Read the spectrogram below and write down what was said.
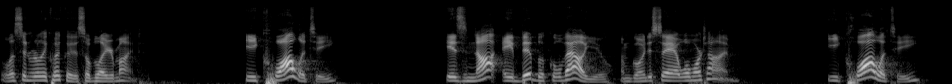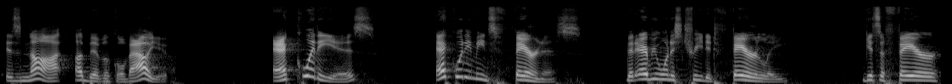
Listen really quickly, this will blow your mind. Equality is not a biblical value. I'm going to say it one more time. Equality is not a biblical value. Equity is. Equity means fairness, that everyone is treated fairly, gets a fair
